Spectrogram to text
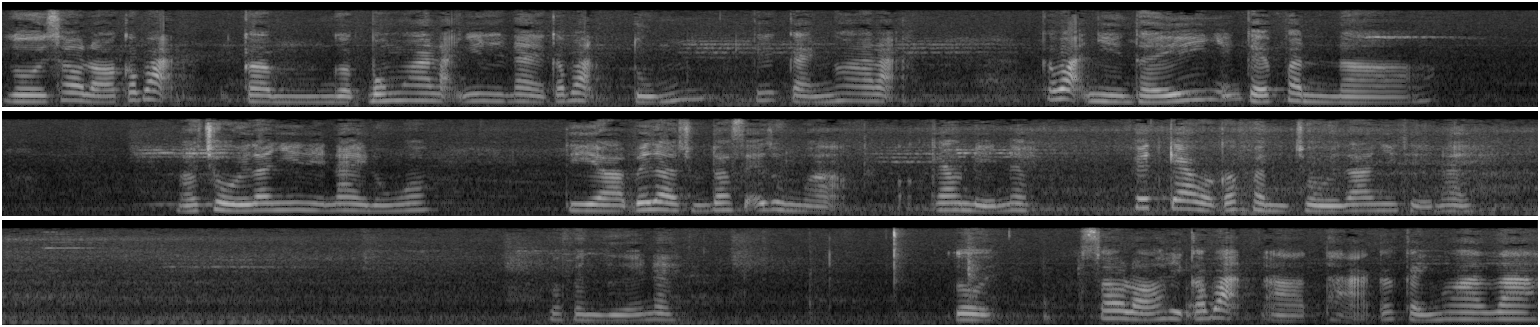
rồi sau đó các bạn cầm ngược bông hoa lại như thế này các bạn túm cái cánh hoa lại. Các bạn nhìn thấy những cái phần uh, nó trồi ra như thế này đúng không? Thì à, bây giờ chúng ta sẽ dùng à, keo nến này. Phết keo vào các phần trồi ra như thế này. Và phần dưới này. Rồi sau đó thì các bạn à, thả các cánh hoa ra.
